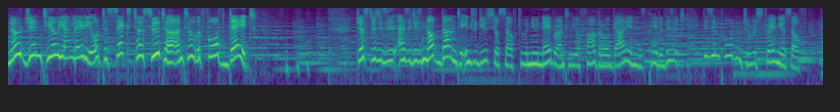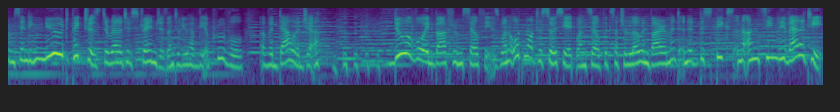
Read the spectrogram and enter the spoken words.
No genteel young lady ought to sext her suitor until the fourth date. Just as it, is, not done to introduce yourself to a new neighbour until your father or guardian has paid a visit, it is important to restrain yourself from sending nude pictures to relative strangers until you have the approval of a dowager. Do avoid bathroom selfies. One ought not to associate oneself with such a low environment, and it bespeaks an unseemly vanity.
